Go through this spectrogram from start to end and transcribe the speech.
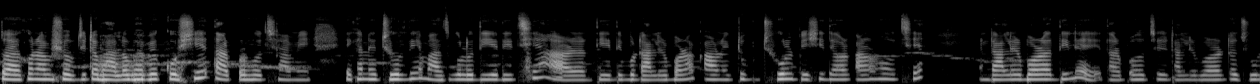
তো এখন আমি সবজিটা ভালোভাবে কষিয়ে তারপর হচ্ছে আমি এখানে ঝোল দিয়ে মাছগুলো দিয়ে দিচ্ছি আর দিয়ে দেবো ডালের বড়া। কারণ একটু ঝোল বেশি দেওয়ার কারণ হচ্ছে ডালের বড়া দিলে তারপর হচ্ছে ডালের বড়াটা ঝোল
